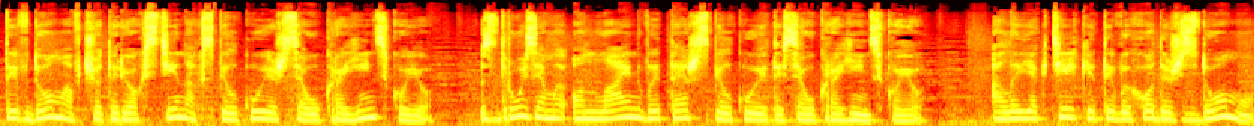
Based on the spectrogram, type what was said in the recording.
Ти вдома в чотирьох стінах спілкуєшся українською, з друзями онлайн ви теж спілкуєтеся українською. Але як тільки ти виходиш з дому,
